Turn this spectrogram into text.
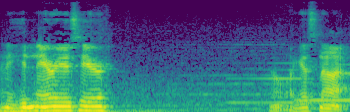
Any hidden areas here? No, I guess not.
